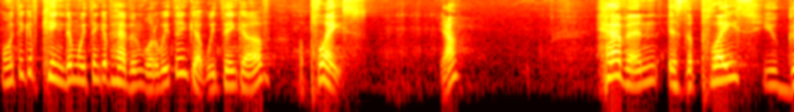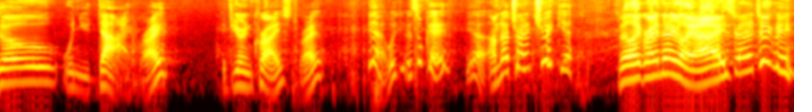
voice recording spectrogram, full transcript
when we think of kingdom, we think of heaven, what do we think of? We think of a place. Yeah? Heaven is the place you go when you die, right? If you're in Christ, right? Yeah, we, it's okay. Yeah, I'm not trying to trick you. I feel like right now you're like, ah, he's trying to trick me.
